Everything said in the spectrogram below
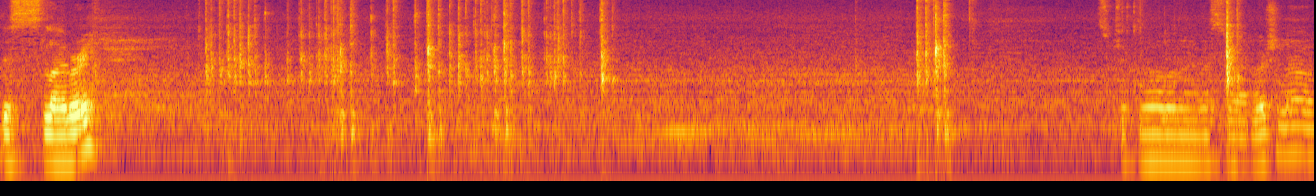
this library. Let's check the right version now.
